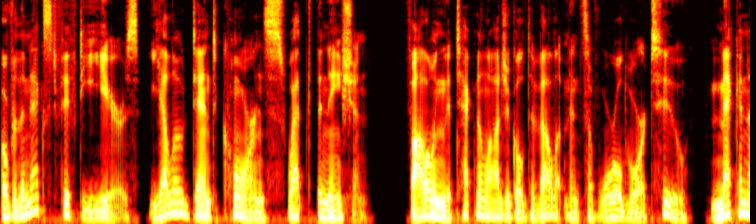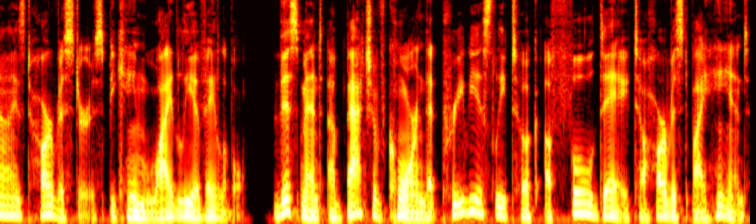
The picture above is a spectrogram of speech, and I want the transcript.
Over the next 50 years, yellow dent corn swept the nation. Following the technological developments of World War II, mechanized harvesters became widely available. This meant a batch of corn that previously took a full day to harvest by hand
